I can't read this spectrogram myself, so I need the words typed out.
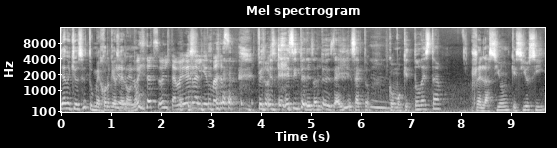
Ya no quiero ser tu mejor guerrero, ¿no? Ya suéltame, agarra a alguien más. Pero es, es interesante desde ahí, exacto. Como que toda esta relación que sí o sí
